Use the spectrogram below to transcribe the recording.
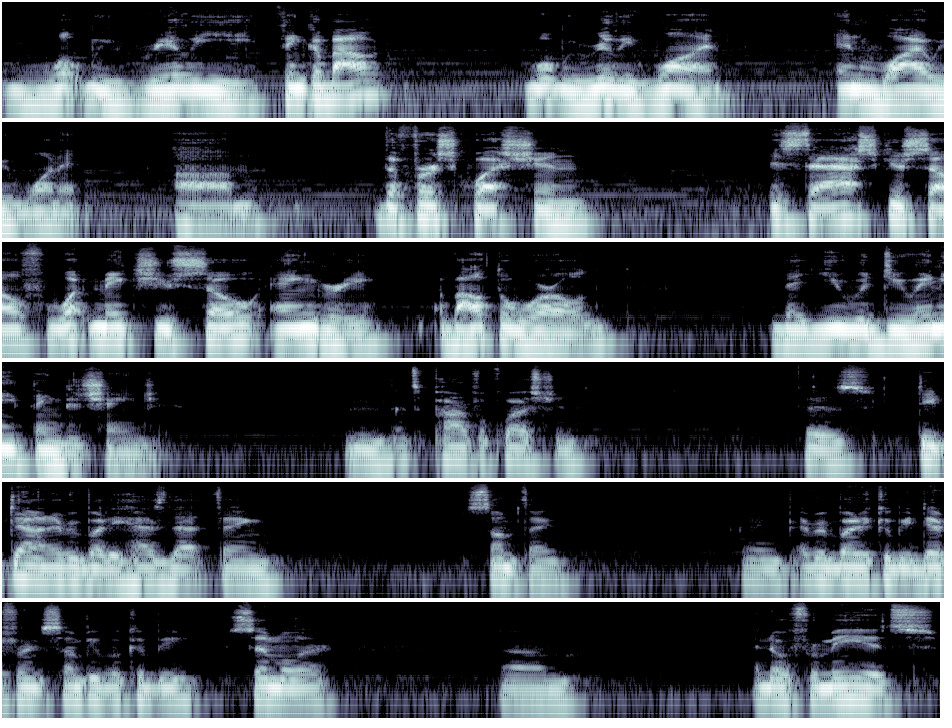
what we really think about, what we really want, and why we want it. Um, the first question is to ask yourself what makes you so angry about the world that you would do anything to change it. Mm, that's a powerful question because deep down, everybody has that thing, something, and everybody could be different. Some people could be similar. Um, I know for me, it's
